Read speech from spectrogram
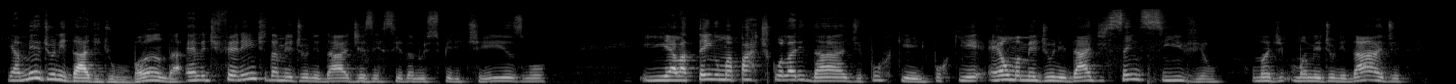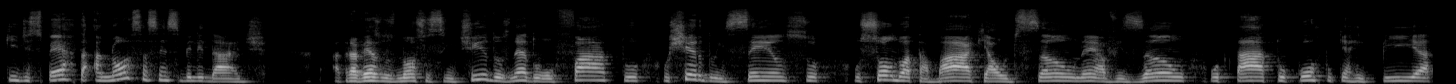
que a mediunidade de Umbanda ela é diferente da mediunidade exercida no Espiritismo. E ela tem uma particularidade. Por quê? Porque é uma mediunidade sensível, uma, uma mediunidade que desperta a nossa sensibilidade através dos nossos sentidos, né, do olfato, o cheiro do incenso, o som do atabaque, a audição, né, a visão, o tato, o corpo que arrepia,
